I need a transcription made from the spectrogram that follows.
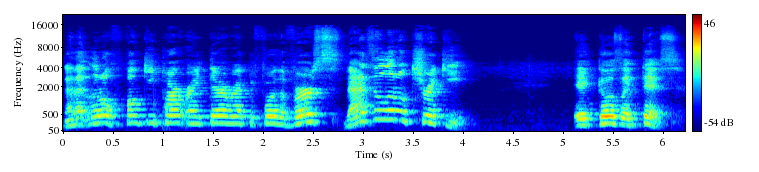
Now that little funky part right there, right before the verse, that's a little tricky. It goes like this.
